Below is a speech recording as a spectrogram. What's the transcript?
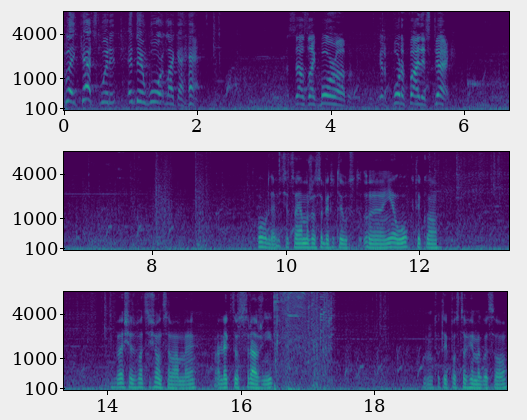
played catch with it, and then wore it like a hat. That sounds like more of them. Gotta fortify this deck. Kurde, wiecie co, ja może sobie tutaj y, nie łuk, tylko 22 2000 mamy, elektrostrażnik. No, Tutaj postawimy go co?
